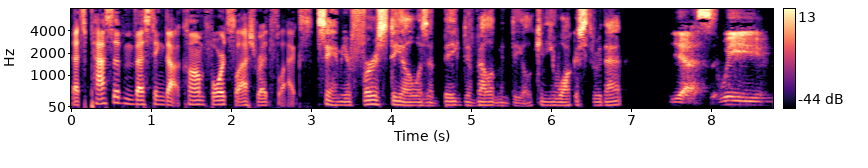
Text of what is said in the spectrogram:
That's passiveinvesting.com forward slash red flags. Sam, your first deal was a big development deal. Can you walk us through that? Yes. We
